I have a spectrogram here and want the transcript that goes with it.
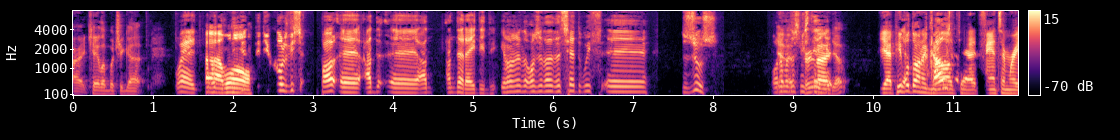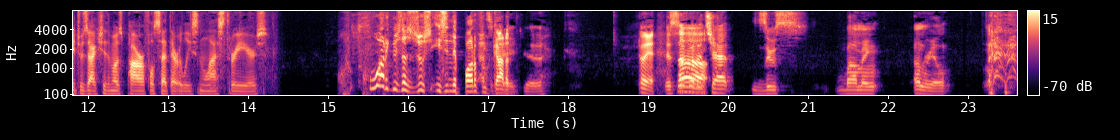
All right, Caleb, what you got? Wait, Uh, what- did, you, well- did you call this pow- uh, un- uh, underrated? It wasn't, wasn't that set with uh, Zeus? Or yeah, am I just true. mistaken? Yep. Yeah, people Yeah, don't acknowledge that Phantom Rage was actually the most powerful set that released in the last three years. Who argues that Zeus isn't a powerful That's a card? yeah. Oh yeah. Is someone Uh, in chat Zeus bombing Unreal?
